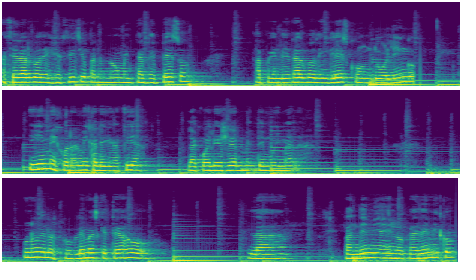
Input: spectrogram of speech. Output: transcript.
hacer algo de ejercicio para no aumentar de peso, aprender algo de inglés con Duolingo y mejorar mi caligrafía, la cual es realmente muy mala. Uno de los problemas que trajo la pandemia en lo académico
